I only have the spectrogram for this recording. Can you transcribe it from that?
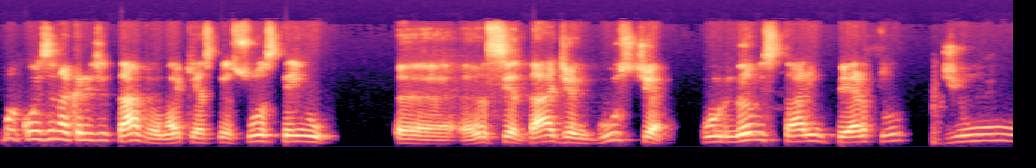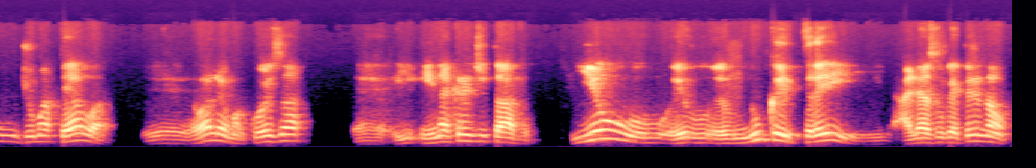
uma coisa inacreditável, né, que as pessoas tenham uh, ansiedade, angústia por não estarem perto de, um, de uma tela. É, olha, é uma coisa é, inacreditável. E eu, eu, eu nunca entrei, aliás, nunca entrei, não.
